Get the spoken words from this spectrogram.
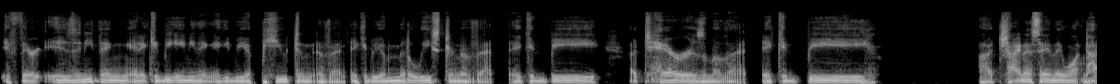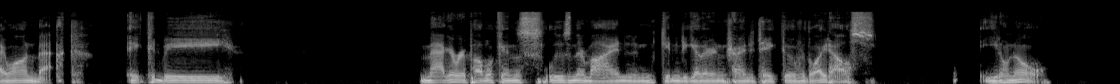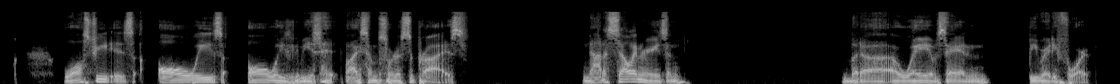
If there is anything, and it could be anything, it could be a Putin event, it could be a Middle Eastern event, it could be a terrorism event, it could be uh, China saying they want Taiwan back, it could be MAGA Republicans losing their mind and getting together and trying to take over the White House. You don't know. Wall Street is always, always going to be hit by some sort of surprise. Not a selling reason, but a, a way of saying, be ready for it.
